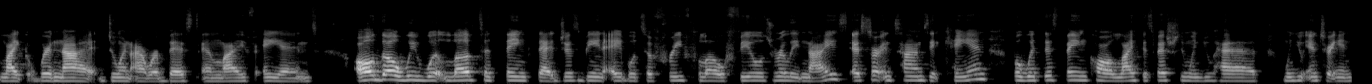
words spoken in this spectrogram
like we're not doing our best in life and although we would love to think that just being able to free flow feels really nice at certain times it can but with this thing called life especially when you have when you enter in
